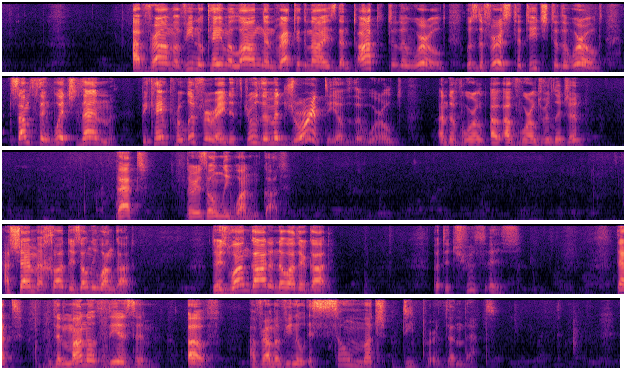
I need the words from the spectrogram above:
Avram Avinu came along and recognized and taught to the world, was the first to teach to the world something which then became proliferated through the majority of the world and of world of, world religion that there is only one God. Hashem Echad, there's only one God. There's one God and no other God. But the truth is that the monotheism of Avram Avinu is so much deeper than that.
